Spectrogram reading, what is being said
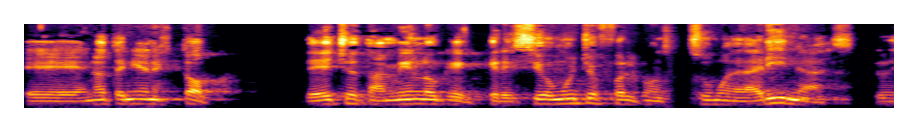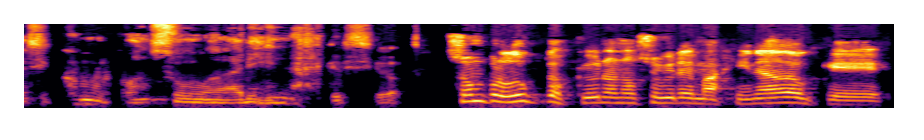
eh, no tenían stock. De hecho, también lo que creció mucho fue el consumo de harinas. Yo ¿cómo el consumo de harinas creció? Son productos que uno no se hubiera imaginado que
